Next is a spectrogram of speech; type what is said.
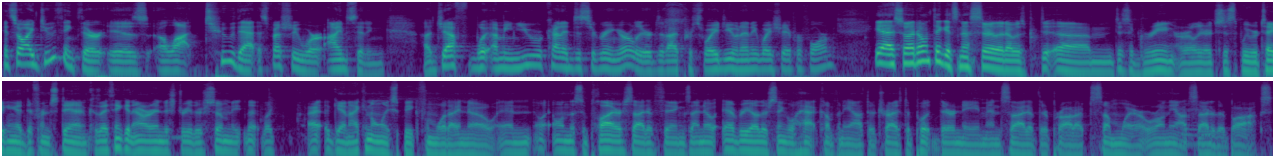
and so I do think there is a lot to that, especially where I'm sitting. Uh, Jeff, what, I mean, you were kind of disagreeing earlier. Did I persuade you in any way, shape, or form? Yeah, so I don't think it's necessarily that I was um, disagreeing earlier. It's just we were taking a different stand because I think in our industry there's so many like I, again I can only speak from what I know, and on the supplier side of things, I know every other single hat company out there tries to put their name inside of their product somewhere or on the outside of their box.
